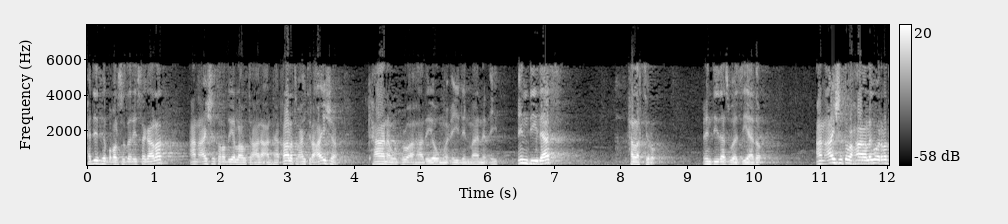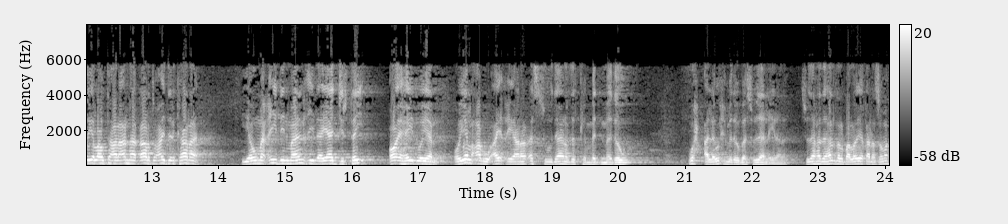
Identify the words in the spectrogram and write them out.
xadiidka boqol soddon iyo sagaalaad can caaishata radi allahu tacala canha qaalat waxay tihi caaisha kaana wuxuu ahaaday yowmu ciidin maalin ciid. Cindiidaas hala tiro. Cindiidaas waa ziyaado. Can caaishata waxaa laga wari radi allahu tacala canha qaalat waxay tihi kaana yowma ciidin maalin ciid ayaa jirtay oo ahayd weeyaan oo yalcabu ay ciyaaraan assuudaanu dadka madmadow. Wax alle wix madow baa suudaan la yihahda suudaan hadda hal dal baa loo yaqaana sooma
